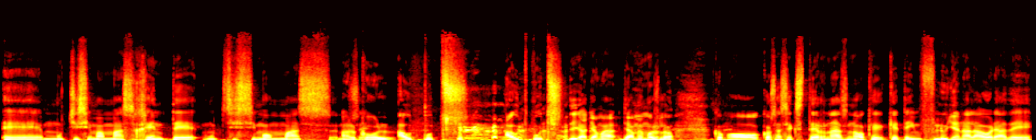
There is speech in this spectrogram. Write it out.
eh, muchísima más gente, muchísimo más no sé, Alcohol. outputs, outputs, llama- llamémoslo, como cosas externas ¿no? que, que te influyen a la hora de,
